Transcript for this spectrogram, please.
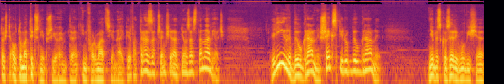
dość automatycznie przyjąłem tę informację najpierw, a teraz zacząłem się nad nią zastanawiać. Lir był grany, Szekspir był grany. Nie bez kozery mówi się,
